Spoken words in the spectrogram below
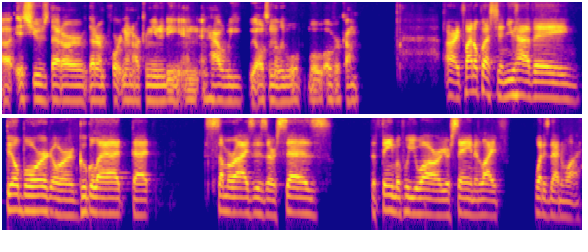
uh, issues that are that are important in our community and and how we we ultimately will will overcome. All right, final question. You have a billboard or Google ad that summarizes or says the theme of who you are or you're saying in life. What is that and why?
